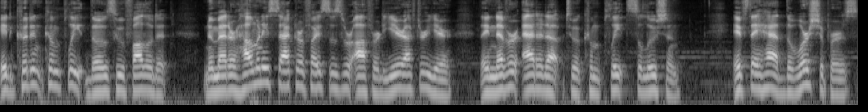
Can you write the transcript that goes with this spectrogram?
it couldn't complete those who followed it. No matter how many sacrifices were offered year after year, they never added up to a complete solution. If they had, the worshippers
